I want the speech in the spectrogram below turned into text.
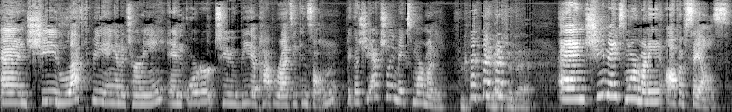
and she left being an attorney in order to be a paparazzi consultant because she actually makes more money. Imagine that. and she makes more money off of sales.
